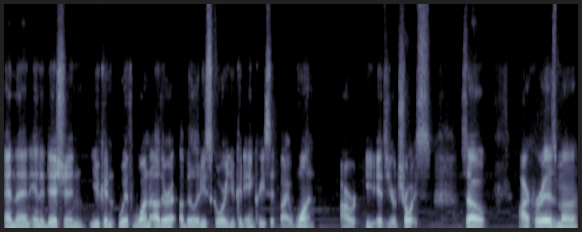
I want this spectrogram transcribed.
And then in addition, you can, with one other ability score, you can increase it by one. Our, it's your choice. So our charisma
